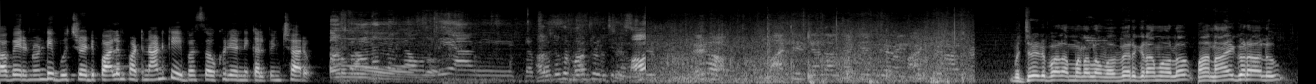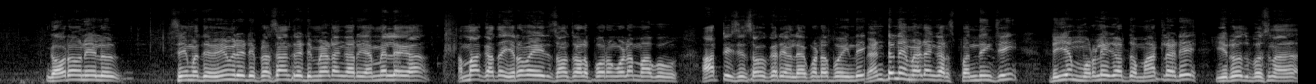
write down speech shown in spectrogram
వవ్వేరు నుండి బుచ్చిరెడ్డిపాలెం పట్టణానికి ఈ బస్సు సౌకర్యాన్ని కల్పించారు. బుచ్చిరెడ్డిపాలెం మండలం వవ్వేరు గ్రామంలో మా నాయకురాలు గౌరవనీయులు శ్రీమతి వేమిరెడ్డి ప్రశాంత్ రెడ్డి మేడం గారు ఎమ్మెల్యేగా. అమ్మ గత ఇరవై ఐదు సంవత్సరాల పూర్వం కూడా మాకు ఆర్టీసీ సౌకర్యం లేకుండా పోయింది. వెంటనే మేడం గారు స్పందించి డిఎం మురళీ గారితో మాట్లాడి ఈ రోజు బస్సున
